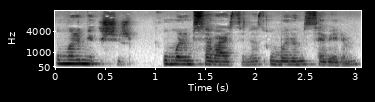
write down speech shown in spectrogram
Umarım yakışır. Umarım seversiniz. Umarım severim.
